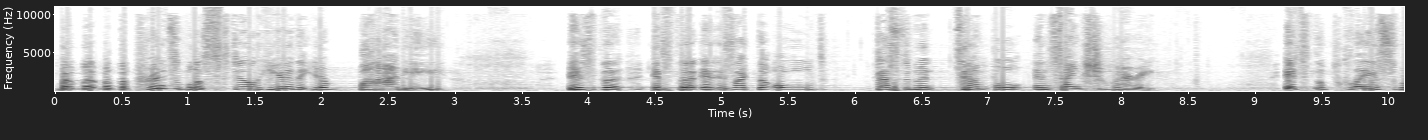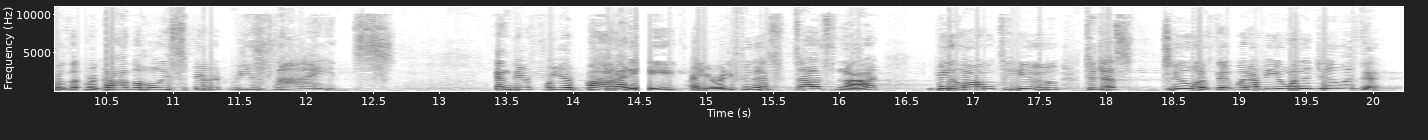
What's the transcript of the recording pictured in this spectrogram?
But, but, but the principle is still here that your body is, the, is, the, is like the Old Testament temple and sanctuary. It's the place where, the, where God the Holy Spirit resides. And therefore, your body, are you ready for this? Does not belong to you to just do with it whatever you want to do with it.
